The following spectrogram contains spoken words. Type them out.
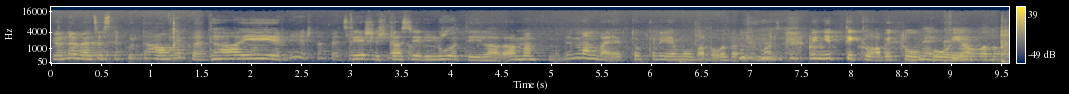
Jo nevajadzēs nekur tālu meklēt. Tā ir. ir tāpēc, ja Tieši viņš tas ir ļoti labi. Man, man vajag to krievu valodu. Man, viņi tik labi tulkoja. Krievu valoda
